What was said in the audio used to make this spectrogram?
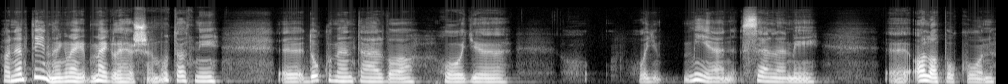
hanem tényleg meg, meg lehessen mutatni, dokumentálva, hogy, hogy milyen szellemi alapokon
